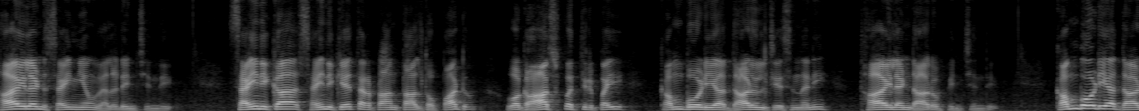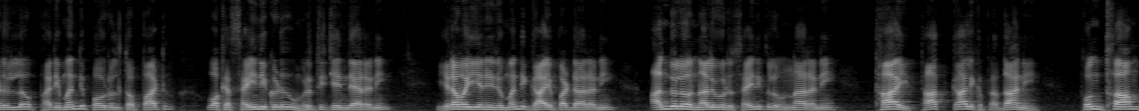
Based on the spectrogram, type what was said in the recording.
థాయిలాండ్ సైన్యం వెల్లడించింది. సైనిక సైనికేతర ప్రాంతాలతో పాటు ఒక ఆసుపత్రిపై కంబోడియా దాడులు చేసిందని థాయిలాండ్ ఆరోపించింది. కంబోడియా దాడుల్లో పది మంది పౌరులతో పాటు ఒక సైనికుడు మృతి చెందారని ఇరవై ఎనిమిది మంది గాయపడ్డారని అందులో నలుగురు సైనికులు ఉన్నారని థాయ్ తాత్కాలిక ప్రధాని పుంథామ్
